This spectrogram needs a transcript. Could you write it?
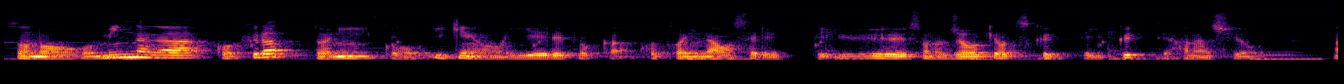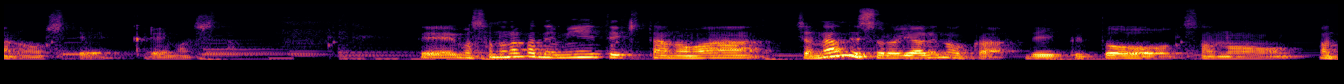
そのみんながこうフラットにこう意見を言えるとかこう問い直せるっていうその状況を作っていくっていう話をあのしてくれました。で、まあ、その中で見えてきたのはじゃあなんでそれをやるのかでいくとその、まあ、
